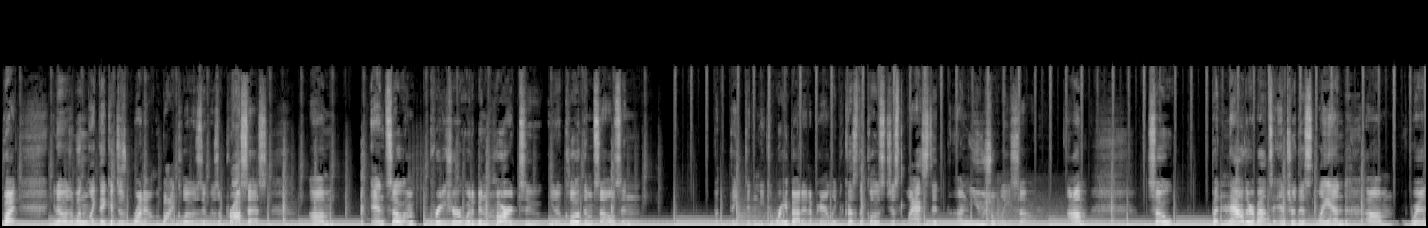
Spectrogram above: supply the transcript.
But you know it wasn't like they could just run out and buy clothes it was a process. Um, and so i'm pretty sure it would have been hard to you know clothe themselves and but they didn't need to worry about it apparently because the clothes just lasted unusually so. Um, so but now they're about to enter this land um, where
